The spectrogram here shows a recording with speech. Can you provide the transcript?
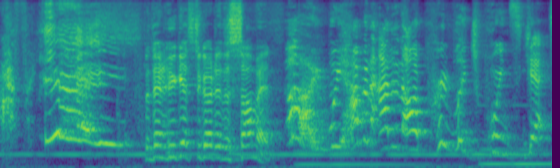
average. Yay! But then who gets to go to the summit? Oh, we haven't added our privilege points yet.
